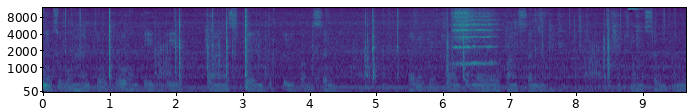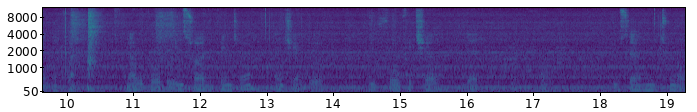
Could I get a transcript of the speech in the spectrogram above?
Mình ยังសូមបង្ហាញត្រួសត្រួសអំពីរបៀបប្រើ screen copy function ហើយនេះយើងចូលទៅមើល function នៅក្នុងម៉ាស៊ីនហើយមានអីខ្លះ Now we go to install the printer and check the useful feature that user need to know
